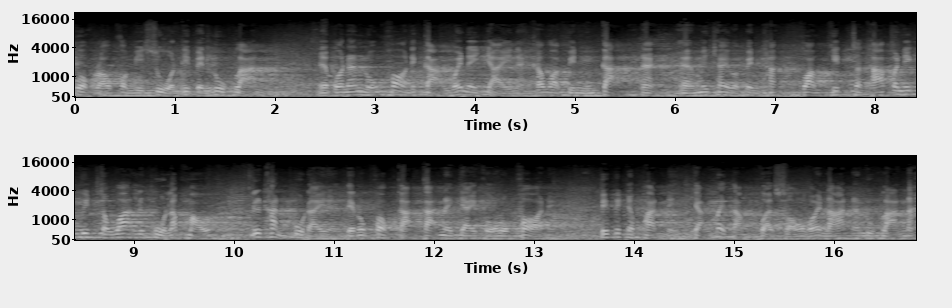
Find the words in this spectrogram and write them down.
พวกเราก็มีส่วนที่เป็นลูกหลานเพราะนั้นหลวงพ่อได้กะไว้ในใจนะครับว่าเป็นกะนะไม่ใช่ว่าเป็นความคิดสถาปนิกวิศวะหรือผู้รับเหมา หรือท่านผู้ใด แต่หลวงพ่อกะกะในใจของหลวงพ่อเนี่ย พิพิธภัณฑ์เนี่ยจะไม่ต่ำกว่า 200 ล้านนะลูกหลานนะ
